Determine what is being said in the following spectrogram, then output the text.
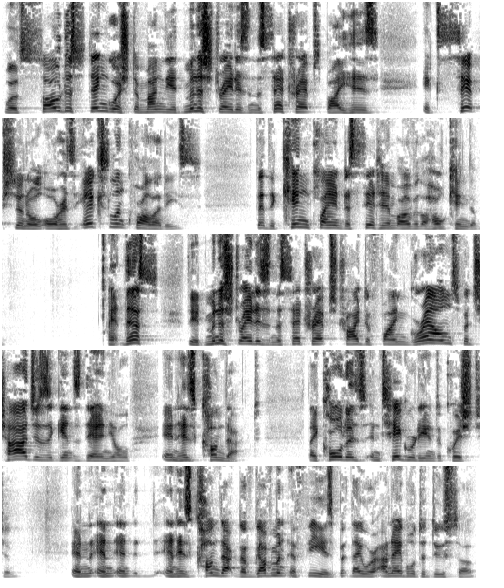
was so distinguished among the administrators and the satraps by his exceptional or his excellent qualities that the king planned to set him over the whole kingdom. At this, the administrators and the satraps tried to find grounds for charges against Daniel in his conduct. They called his integrity into question and, and, and, and his conduct of government affairs, but they were unable to do so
